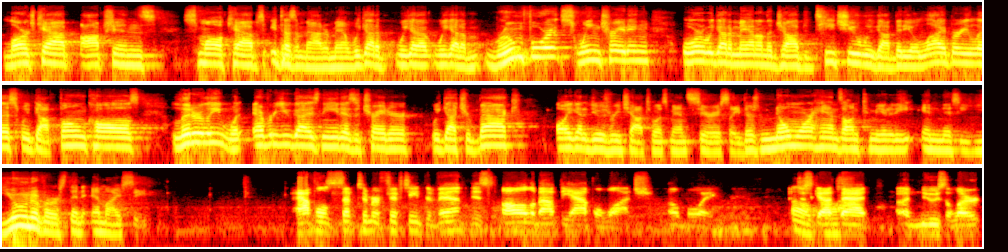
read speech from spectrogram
Large cap options, small caps. It doesn't matter, man. We got a we got a we got a room for it. Swing trading, or we got a man on the job to teach you. We've got video library lists. We've got phone calls. Literally, whatever you guys need as a trader, we got your back. All you got to do is reach out to us, man. Seriously, there's no more hands-on community in this universe than MIC. Apple's September 15th event is all about the Apple Watch. Oh boy. I oh, just Oh, got God. that uh, news alert.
